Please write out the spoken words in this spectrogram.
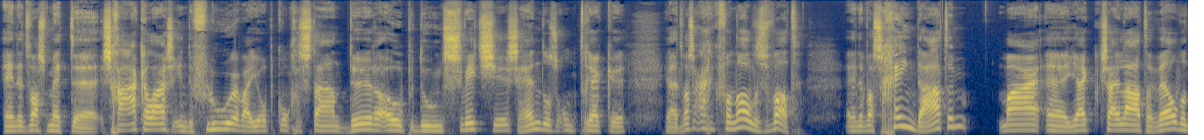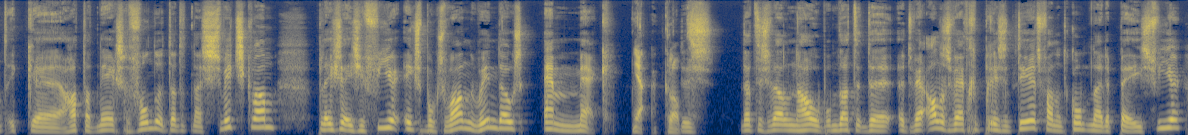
En het was met uh, schakelaars in de vloer waar je op kon gaan staan, deuren open doen, switches, hendels onttrekken. Ja, het was eigenlijk van alles wat. En er was geen datum, maar uh, jij zei later wel, want ik uh, had dat nergens gevonden, dat het naar Switch kwam, PlayStation 4, Xbox One, Windows en Mac. Ja, klopt. Dus dat is wel een hoop, omdat de, het weer, alles werd gepresenteerd van het komt naar de PS4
